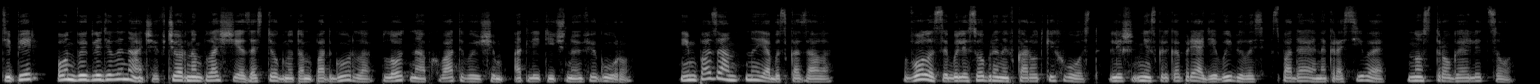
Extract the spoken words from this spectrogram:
Теперь он выглядел иначе, в черном плаще, застегнутом под горло, плотно обхватывающем атлетичную фигуру. Импозантно, я бы сказала. Волосы были собраны в короткий хвост, лишь несколько прядей выбилось, спадая на красивое, но строгое лицо.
